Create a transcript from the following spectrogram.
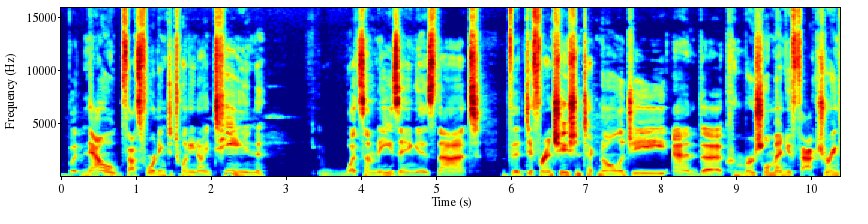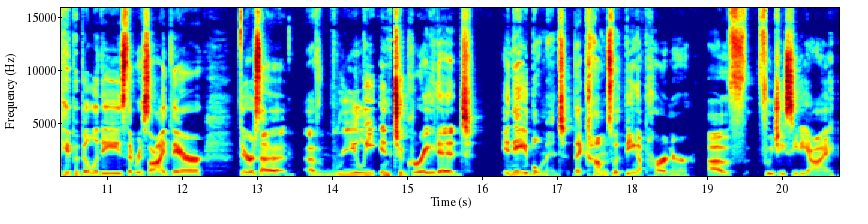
But now, fast forwarding to 2019, what's amazing is that the differentiation technology and the commercial manufacturing capabilities that reside there, there's a, a really integrated enablement that comes with being a partner of Fuji CDI.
